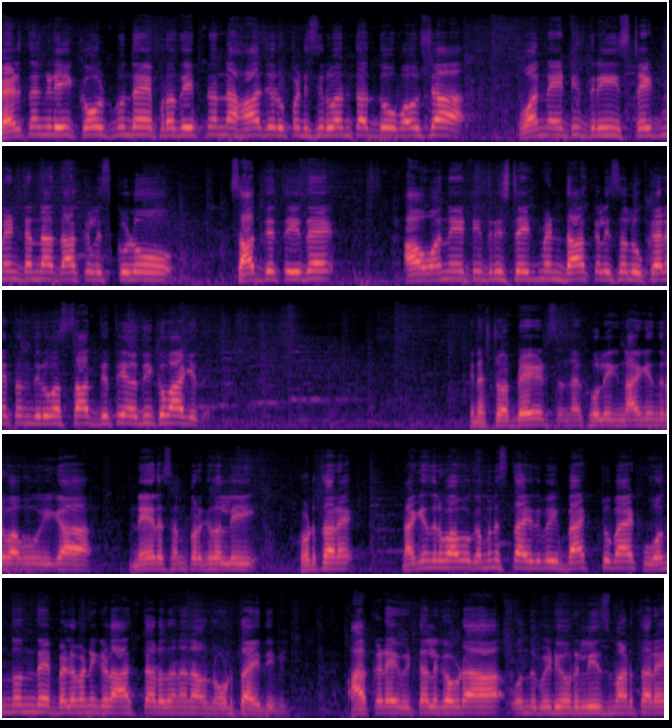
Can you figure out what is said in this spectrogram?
ಬೆಳ್ತಂಗಡಿ ಕೋರ್ಟ್ ಮುಂದೆ ಪ್ರದೀಪ್ನನ್ನ ಹಾಜರುಪಡಿಸಿರುವಂತದ್ದು ಬಹುಶಃ ಒನ್ ಏಯ್ಟಿ ತ್ರೀ ಸ್ಟೇಟ್ಮೆಂಟನ್ನು ದಾಖಲಿಸಿಕೊಳ್ಳೋ ಸಾಧ್ಯತೆ ಇದೆ. ಆ ಒನ್ ಏಯ್ಟಿ ತ್ರೀ ಸ್ಟೇಟ್ಮೆಂಟ್ ದಾಖಲಿಸಲು ಕರೆ ತಂದಿರುವ ಸಾಧ್ಯತೆ ಅಧಿಕವಾಗಿದೆ. ಇನ್ನಷ್ಟು ಅಪ್ಡೇಟ್ಸ್ ಅನ್ನ ಕೋಲಿಗೆ ನಾಗೇಂದ್ರ ಬಾಬು ಈಗ ನೇರ ಸಂಪರ್ಕದಲ್ಲಿ ಕೊಡ್ತಾರೆ. ನಾಗೇಂದ್ರ ಬಾಬು ಗಮನಿಸ್ತಾ ಇದ್ದೀವಿ ಬ್ಯಾಕ್ ಟು ಬ್ಯಾಕ್ ಒಂದೊಂದೇ ಬೆಳವಣಿಗೆಗಳು ಆಗ್ತಾ ಇರೋದನ್ನು ನಾವು ನೋಡ್ತಾ ಇದ್ದೀವಿ ಆ ಕಡೆ ವಿಠಲ್ ಗೌಡ ಒಂದು ವಿಡಿಯೋ ರಿಲೀಸ್ ಮಾಡ್ತಾರೆ.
